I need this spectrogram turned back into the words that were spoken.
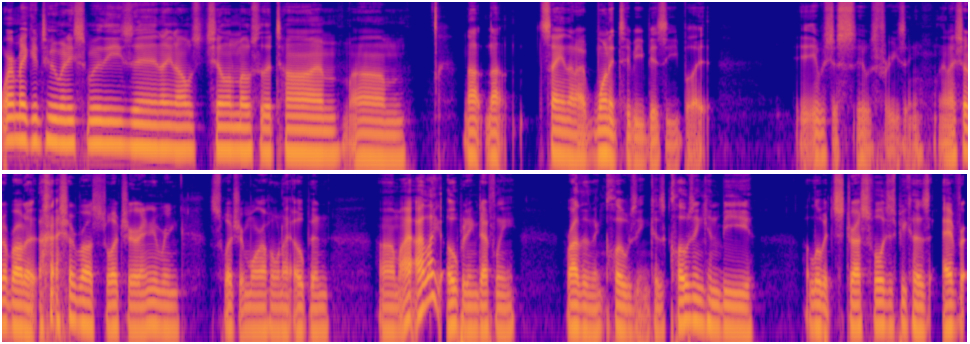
weren't making too many smoothies, and you know I was chilling most of the time. Um, not not saying that I wanted to be busy, but it, was just it was freezing, and I should have brought a I should have brought a sweatshirt. I need to bring sweatshirt more often when I open. Um, I I like opening definitely rather than closing because closing can be a little bit stressful just because every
